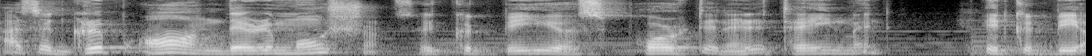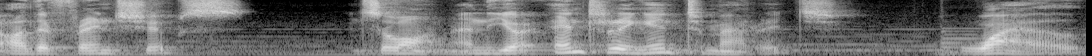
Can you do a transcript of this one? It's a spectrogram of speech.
has a grip on their emotions. It could be a sport and entertainment, it could be other friendships, and so on. And you're entering into marriage while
